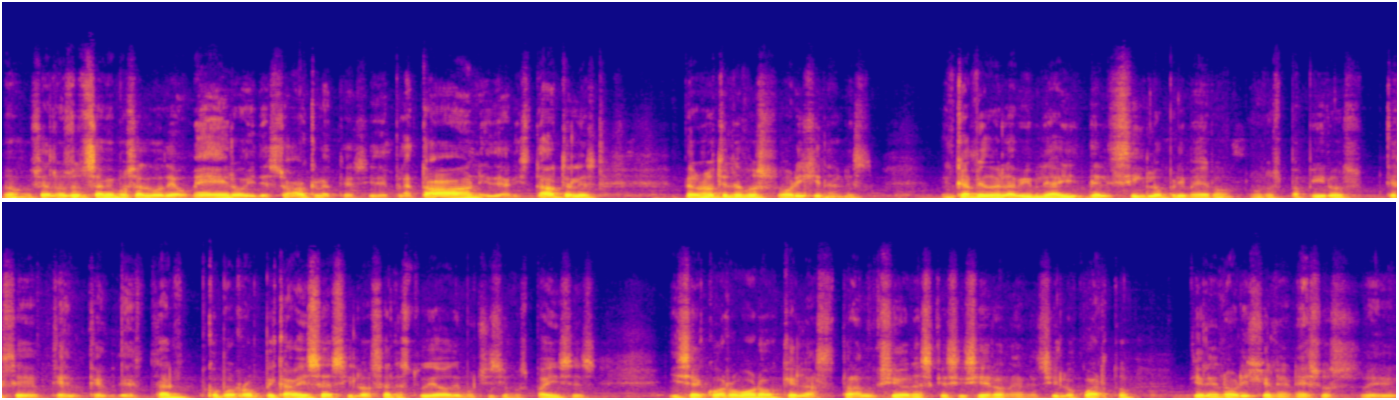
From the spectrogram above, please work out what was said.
¿no? O sea, nosotros sabemos algo de Homero y de Sócrates y de Platón y de Aristóteles, pero no tenemos originales. En cambio, de la Biblia hay del siglo I unos papiros que, se, que, que están como rompecabezas y los han estudiado de muchísimos países y se corroboró que las traducciones que se hicieron en el siglo IV tienen origen en esas eh,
